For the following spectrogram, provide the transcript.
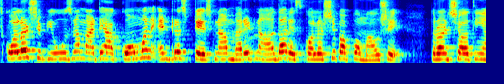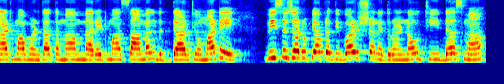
સ્કોલરશિપ યોજના માટે આ કોમન એન્ટ્રન્સ ટેસ્ટના મેરિટના આધારે સ્કોલરશિપ આપવામાં આવશે. ધોરણ છથી આઠમાં ભણતા તમામ મેરિટમાં સામેલ વિદ્યાર્થીઓ માટે વીસ હજાર રૂપિયા પ્રતિ વર્ષ અને ધોરણ નવથી દસમાં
